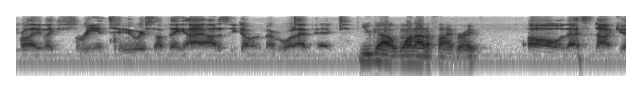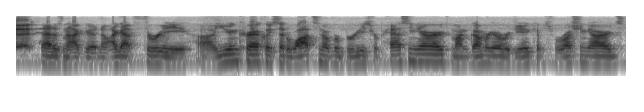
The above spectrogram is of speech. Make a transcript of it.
probably like three and two or something. I honestly don't remember what I picked. You got one out of five, right? Oh, that's not good. That is not good. No, I got three. Uh, you incorrectly said Watson over Brees for passing yards, Montgomery over Jacobs for rushing yards,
